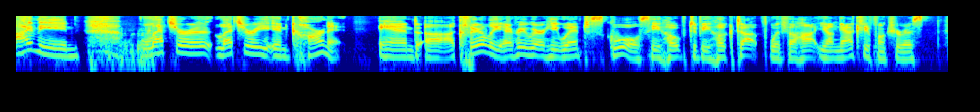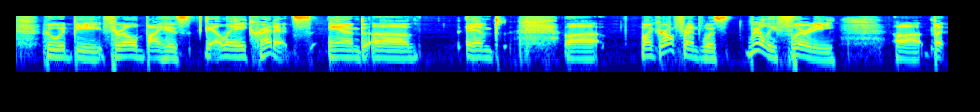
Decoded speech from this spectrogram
i mean lecher lechery incarnate. And uh, clearly, everywhere he went to schools, he hoped to be hooked up with the hot young acupuncturist who would be thrilled by his LA credits. And uh, and uh, my girlfriend was really flirty, uh, but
